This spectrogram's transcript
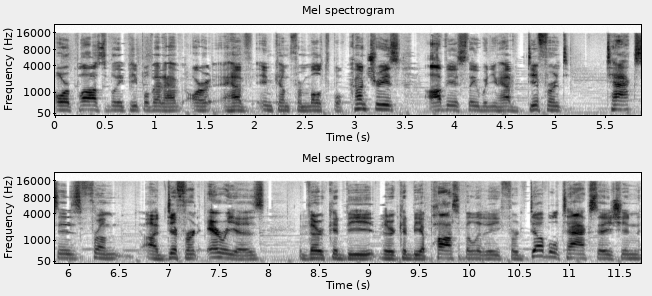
or possibly people that have are have income from multiple countries. Obviously, when you have different taxes from uh, different areas, there could be there could be a possibility for double taxation,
